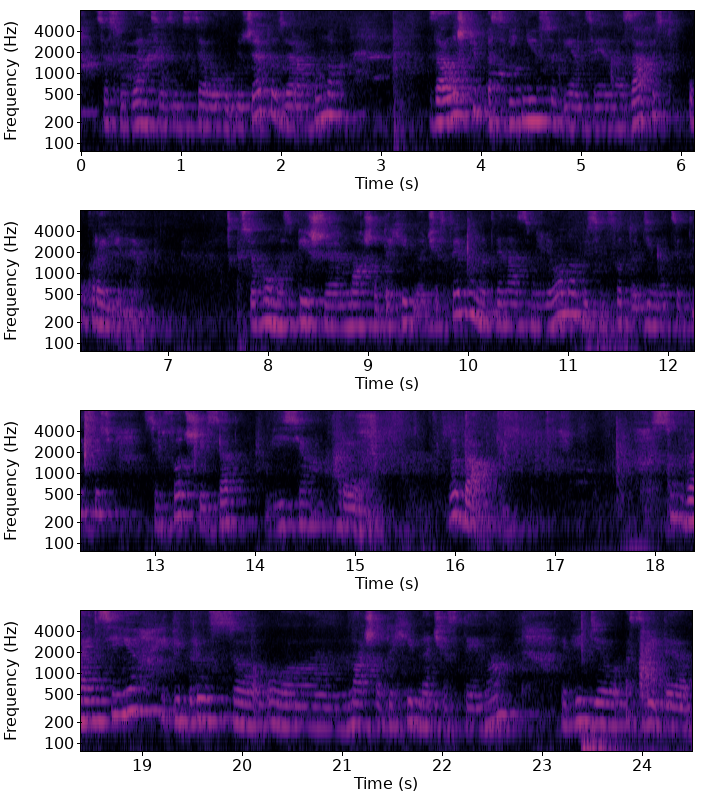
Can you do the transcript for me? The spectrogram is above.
– це субвенція з місцевого бюджету за рахунок залишків освітньої субвенції на захист України. Всього ми збільшуємо нашу дохідну частину на 12 мільйонів 811 тисяч 768 гривень. Видатки. Субвенції і плюс наша дохідна частина. Відділ освіти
